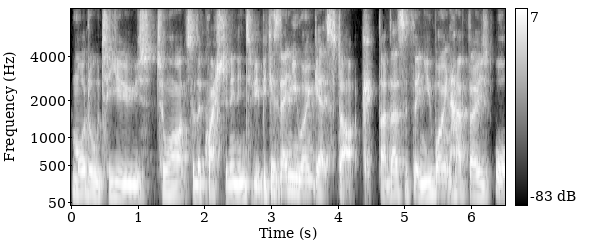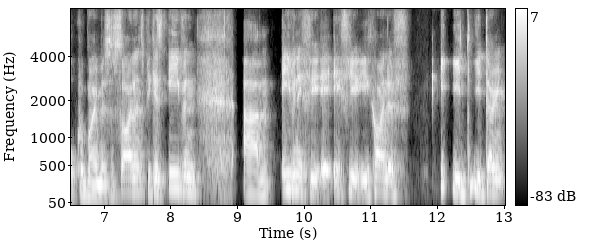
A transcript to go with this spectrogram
model to use to answer the question in interview because then you won't get stuck. That, that's the thing. You won't have those awkward moments of silence because even um, even if you if you you kind of you, you don't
